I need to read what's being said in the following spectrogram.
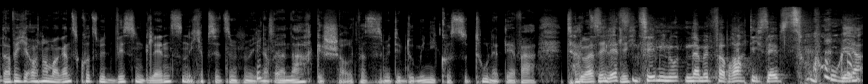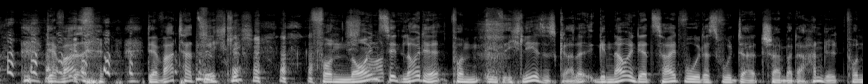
Darf ich auch noch mal ganz kurz mit Wissen glänzen? Ich habe es jetzt nämlich mal nachgeschaut, was es mit dem Dominikus zu tun hat. Der war Du hast die letzten tatsächlich, zehn Minuten damit verbracht, dich selbst zu googeln. ja, der war, der war tatsächlich von 19, Leute, von, ich lese es gerade, genau in der Zeit, wo das wohl da scheinbar da handelt, von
